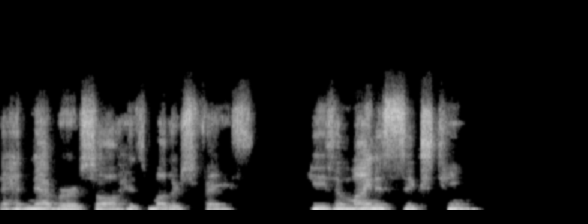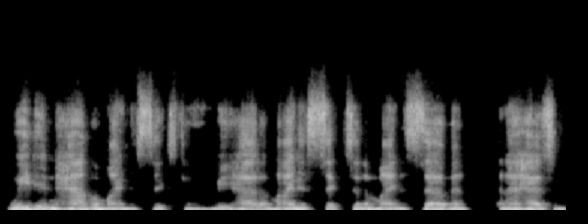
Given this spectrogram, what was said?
that had never saw his mother's face. He's a minus 16. We didn't have a minus 16. We had a minus six and a minus seven, and I had some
